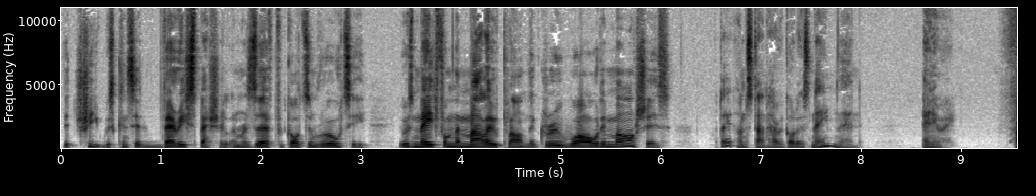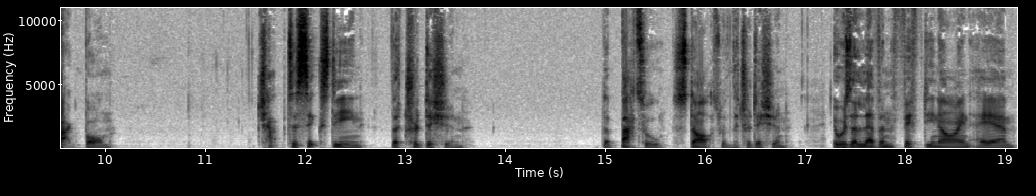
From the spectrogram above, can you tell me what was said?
The treat was considered very special and reserved for gods and royalty. It was made from the mallow plant that grew wild in marshes. I don't understand how it got its name then. Anyway, Fact Bomb. Chapter 16 The Tradition. The battle starts with the tradition. It was 11:59 a.m.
